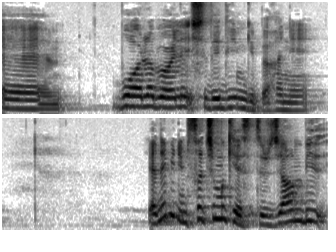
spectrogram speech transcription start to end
e, bu ara böyle işte dediğim gibi hani ya ne bileyim saçımı kestireceğim bir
